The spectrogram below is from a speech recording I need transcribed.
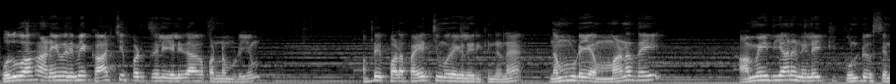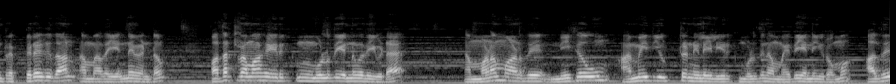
பொதுவாக அனைவருமே காட்சிப்படுத்துதலை எளிதாக பண்ண முடியும். அப்படி பல பயிற்சி முறைகள் இருக்கின்றன. நம்முடைய மனதை அமைதியான நிலைக்கு கொண்டு சென்ற பிறகுதான் நம்ம அதை எண்ண வேண்டும். பதற்றமாக இருக்கும் பொழுது எண்ணுவதை விட நம் மனமானது மிகவும் அமைதியுற்ற நிலையில் இருக்கும் பொழுது நம்ம எதை எண்ணுகிறோமோ அது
